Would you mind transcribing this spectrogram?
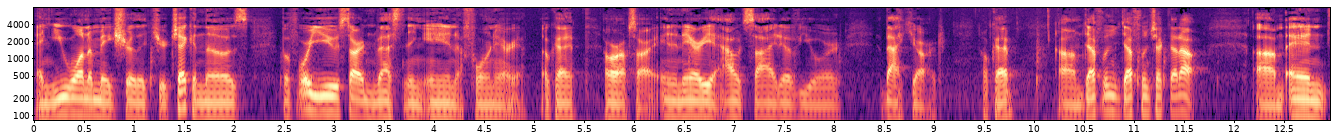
and you want to make sure that you're checking those before you start investing in a foreign area. Okay, or I'm sorry, in an area outside of your backyard. Okay, um, definitely, definitely check that out. Um, and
